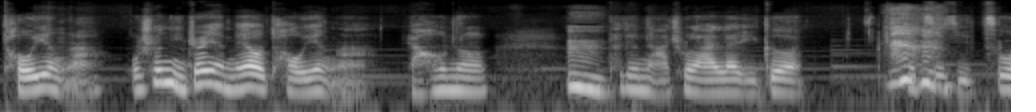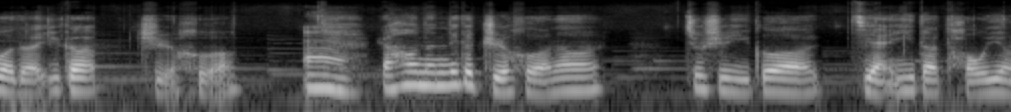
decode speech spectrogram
投影啊，我说你这儿也没有投影啊，然后呢，嗯，他就拿出来了一个他自己做的一个纸盒，嗯，然后呢，那个纸盒呢，就是一个简易的投影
